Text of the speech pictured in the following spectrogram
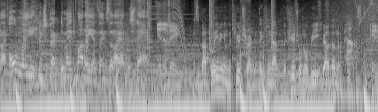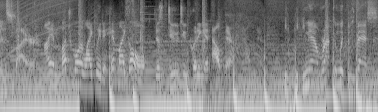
I only expect to make money in things that I understand. innovate, It's about believing in the future and thinking that the future will be better than the past. and inspire. I am much more likely to hit my goal just due to putting it out there. You now rocking with the best.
